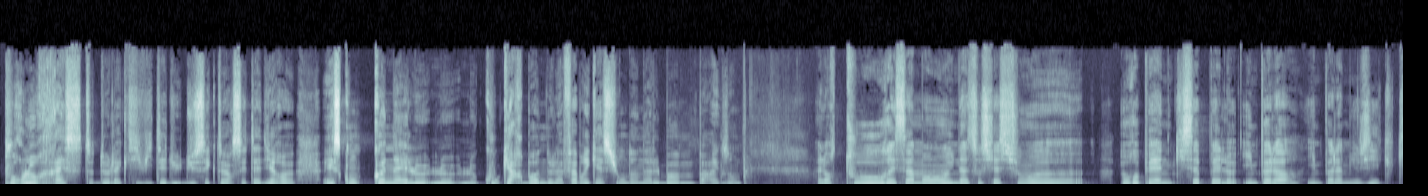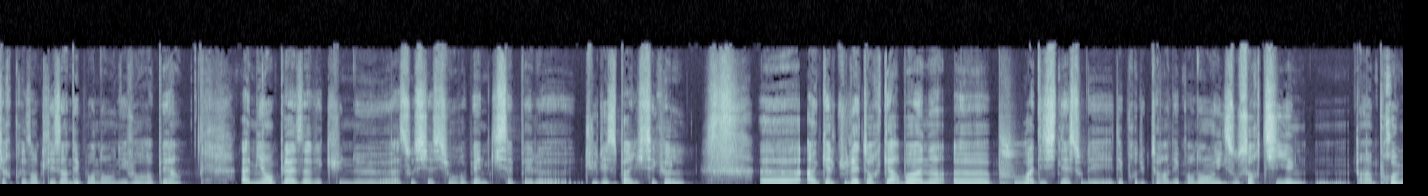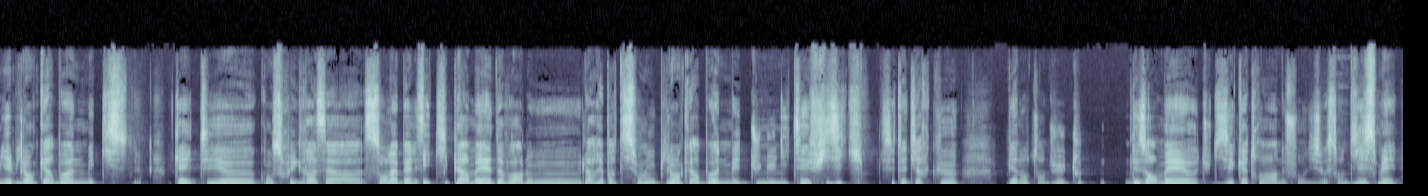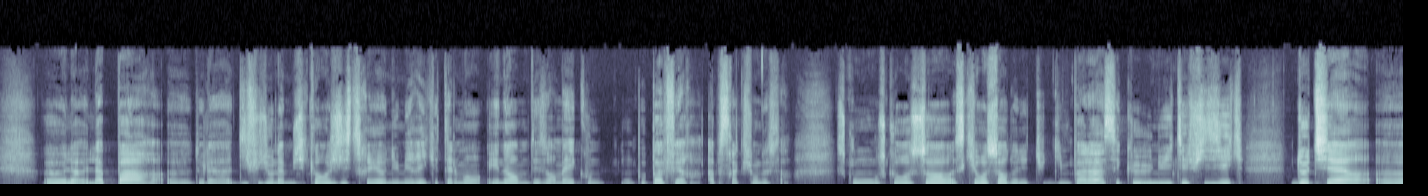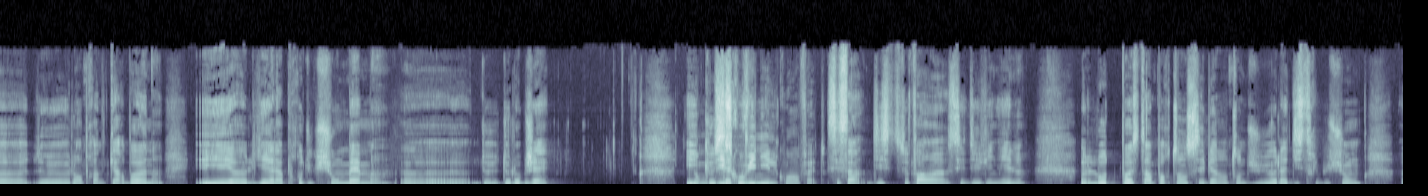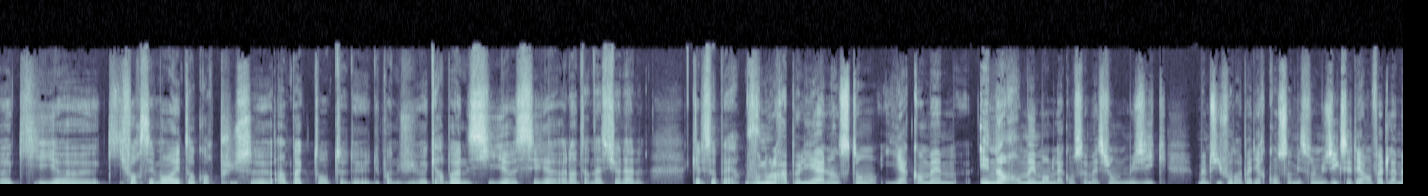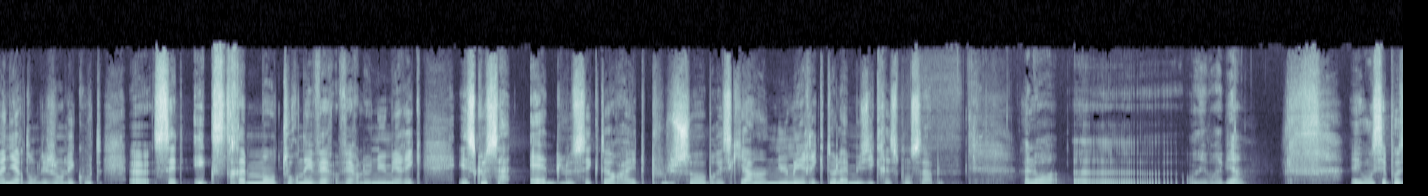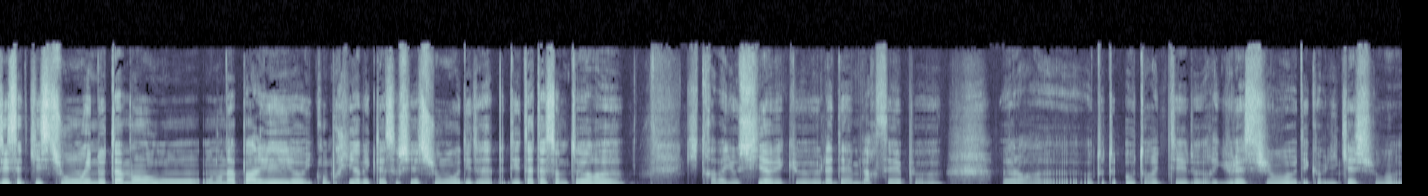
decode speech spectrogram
pour le reste de l'activité du, secteur, c'est-à-dire, est-ce qu'on connaît le, coût carbone de la fabrication d'un album, par exemple? Alors tout récemment, une association européenne qui s'appelle Impala, Impala Music, qui représente les indépendants au niveau européen, a mis en place avec une euh, association européenne qui s'appelle euh, Julius Bicycle euh, un calculateur carbone à destination des, producteurs indépendants. Ils ont sorti un premier bilan carbone, mais qui, a été construit grâce à 100 labels et qui permet d'avoir la répartition, le bilan carbone, mais d'une unité physique. C'est-à-dire que, bien entendu, tout, désormais, euh, tu disais 80, des fois on dit 70, mais euh, la, part euh, de la diffusion de la musique enregistrée numérique est tellement énorme désormais qu'on ne peut pas faire abstraction de ça. Ce, ce, que ressort, ce qui ressort de l'étude d'Impala, c'est qu'une unité physique, deux tiers de l'empreinte carbone est liée à la production même de, de l'objet. Et Donc que disque ou vinyle, quoi, en fait. C'est ça, enfin, c'est des vinyles. L'autre poste important, c'est bien entendu euh, la distribution, euh, qui, euh, qui forcément est encore plus impactante du point de vue carbone si c'est à l'international qu'elle s'opère. Vous nous le rappeliez à l'instant, il y a quand même énormément de la consommation de musique, même s'il ne faudrait pas dire consommation de musique, c'est-à-dire en fait la manière dont les gens l'écoutent, c'est extrêmement tourné vers, vers le numérique. Est-ce que ça aide le secteur à être plus sobre? Est-ce qu'il y a un numérique de la musique responsable Alors, on aimerait bien. Et on s'est posé cette question, et notamment où on, en a parlé, euh, y compris avec l'association des, data centers euh, qui travaille aussi avec euh, l'ADEME, l'ARCEP, alors autorité de régulation des communications.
